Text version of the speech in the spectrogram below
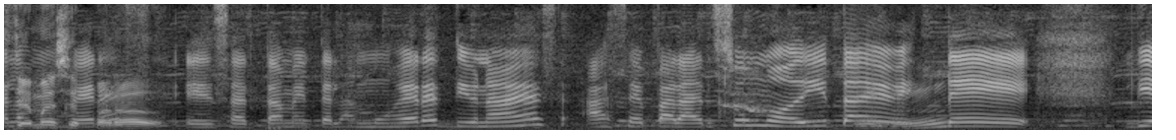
Sistema las mujeres, separado. Exactamente, las mujeres de una vez a separar su modita de, de, de,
